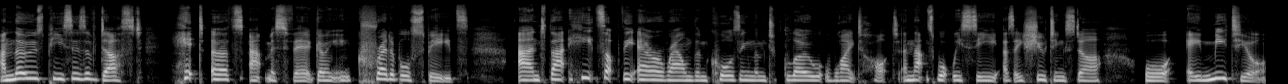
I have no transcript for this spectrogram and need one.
and those pieces of dust hit Earth's atmosphere going incredible speeds. And that heats up the air around them, causing them to glow white hot. And that's what we see as a shooting star or a meteor.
